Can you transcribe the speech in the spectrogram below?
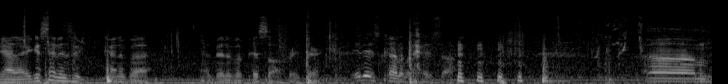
yeah, I guess that is a kind of a, a bit of a piss off right there. It is kind of a piss off. um,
